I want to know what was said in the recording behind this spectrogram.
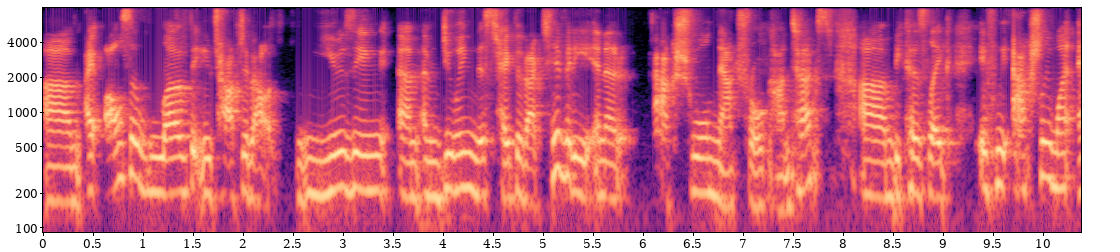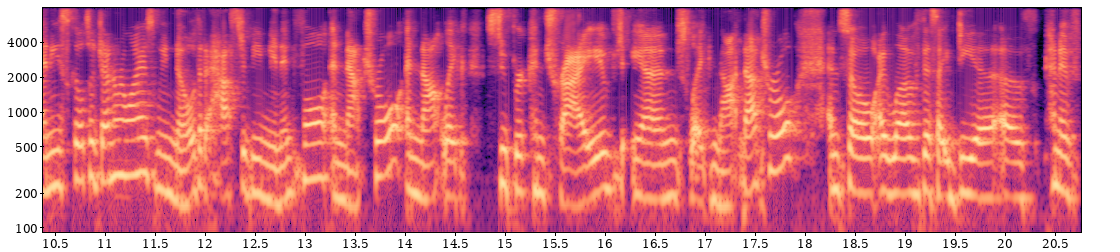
Um, I also love that you talked about using um, and doing this type of activity in a actual natural context um, because like if we actually want any skill to generalize we know that it has to be meaningful and natural and not like super contrived and like not natural. And so i love this idea of kind of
